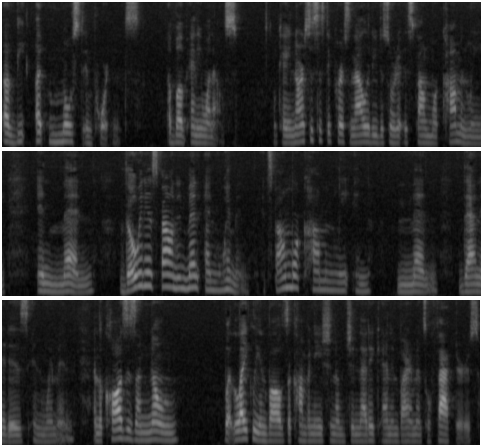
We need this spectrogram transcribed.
of the utmost importance above anyone else. Okay, narcissistic personality disorder is found more commonly in men, though it is found in men and women. It's found more commonly in men than it is in women. And the cause is unknown, but likely involves a combination of genetic and environmental factors.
